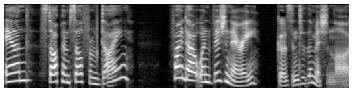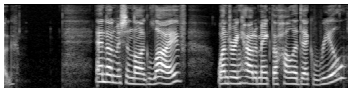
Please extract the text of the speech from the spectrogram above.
And stop himself from dying? Find out when Visionary goes into the mission log. And on Mission Log Live, wondering how to make the holodeck real?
